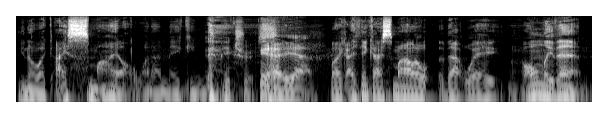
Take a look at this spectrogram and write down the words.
You know, like I smile when I'm making pictures. Yeah, yeah. Like I think I smile that way only then.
